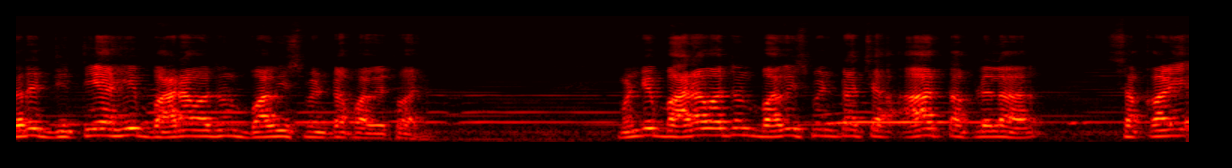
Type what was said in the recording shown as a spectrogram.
तरी द्वितीय ही बारा वाजून बावीस मिनटा पावेतो आहे. म्हणजे बारा वाजून बावीस मिनटाच्या आत आपल्याला सकाळी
